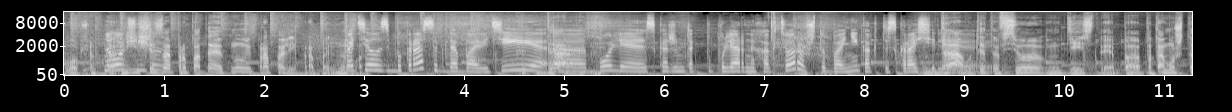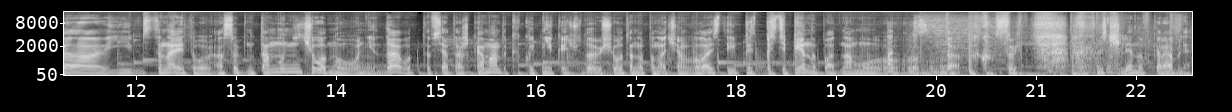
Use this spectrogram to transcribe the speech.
в общем-то. Ну, в они общем-то- исчезают, пропадают, ну и пропали, и пропали. Ну, и ладно. Хотелось бы красок добавить и Да. э, более, скажем так, популярных актеров, чтобы они как-то скрасили. Да, вот это все действие. По- Потому что и сценарий того особенно... Там, ну, ничего нового нет. Да, вот вся та же команда, какое-то некое чудовище, вот оно по ночам вылазит и по- постепенно по одному... э, Покусывает. Да, покусывает членов корабля.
